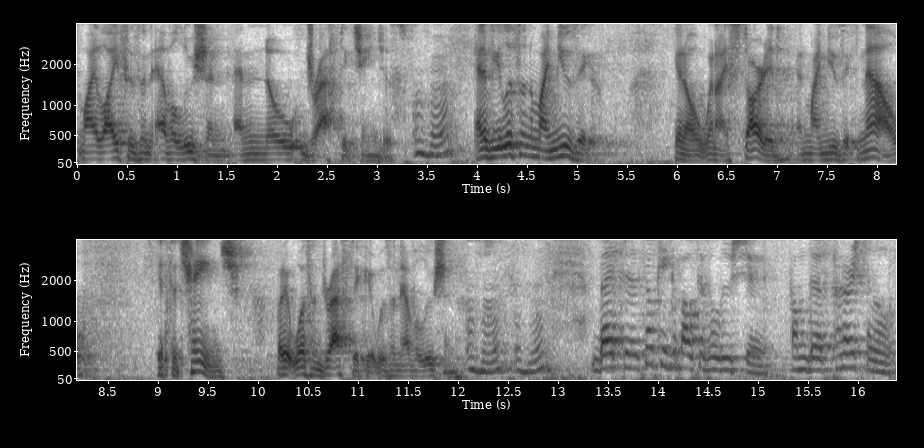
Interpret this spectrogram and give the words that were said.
my life is an evolution and no drastic changes. And if you listen to my music, you know, when I started and my music now, it's a change, but it wasn't drastic, it was an evolution. But uh, talking about evolution from the personal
